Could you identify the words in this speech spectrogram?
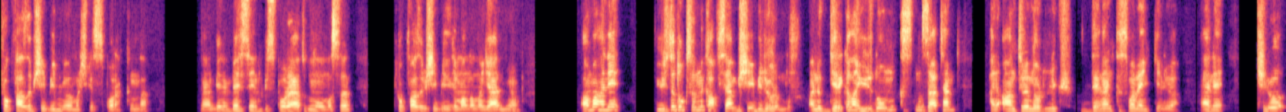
çok fazla bir şey bilmiyorum açıkçası spor hakkında. Yani benim 5 senelik bir spor hayatımın olması çok fazla bir şey bildiğim anlamına gelmiyor. Ama hani %90'ını kapsayan bir şey biliyorumdur. Hani geri kalan %10'luk kısmı zaten hani antrenörlük denen kısma denk geliyor. Yani kilo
